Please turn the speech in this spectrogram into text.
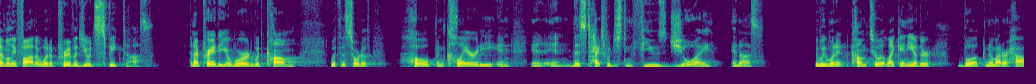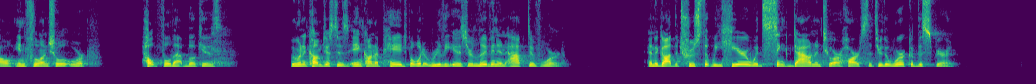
Heavenly Father, what a privilege you would speak to us. And I pray that your word would come with this sort of hope and clarity, and, and, and this text would just infuse joy in us. That we wouldn't come to it like any other book, no matter how influential or helpful that book is. We wouldn't come just as ink on a page, but what it really is, you're living an active word. And the God, the truths that we hear would sink down into our hearts, that through the work of the Spirit,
